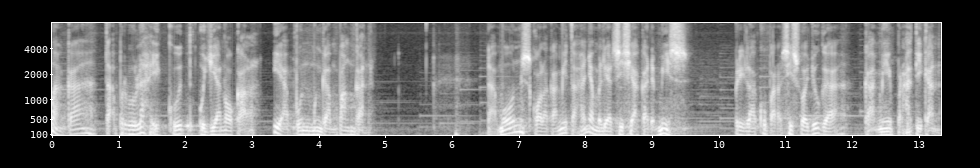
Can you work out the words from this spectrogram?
maka tak perlulah ikut ujian lokal. Ia pun menggampangkan. Namun, sekolah kami tak hanya melihat sisi akademis, perilaku para siswa juga kami perhatikan.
